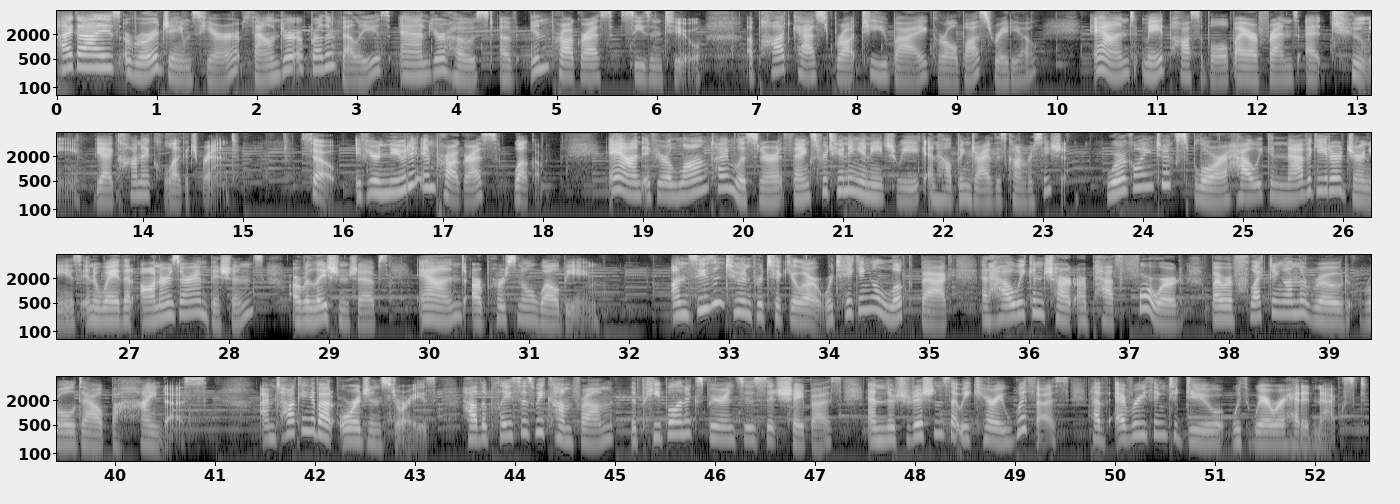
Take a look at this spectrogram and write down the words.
Hi, guys. Aurora James here, founder of Brother Vellies and your host of In Progress Season 2, a podcast brought to you by Girlboss Radio and made possible by our friends at Tumi, the iconic luggage brand. So, if you're new to In Progress, welcome. And if you're a longtime listener, thanks for tuning in each week and helping drive this conversation. We're going to explore how we can navigate our journeys in a way that honors our ambitions, our relationships, and our personal well being. On season two in particular, we're taking a look back at how we can chart our path forward by reflecting on the road rolled out behind us. I'm talking about origin stories, how the places we come from, the people and experiences that shape us, and the traditions that we carry with us have everything to do with where we're headed next.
